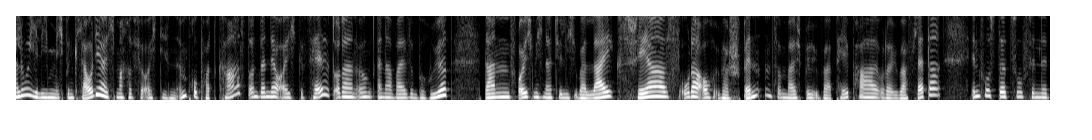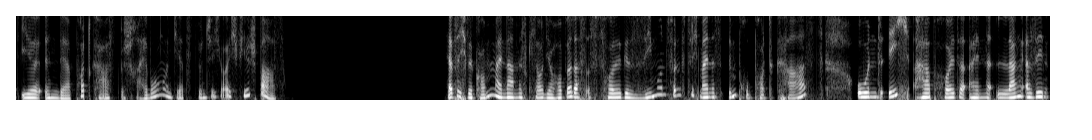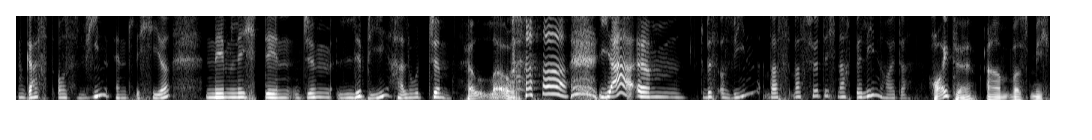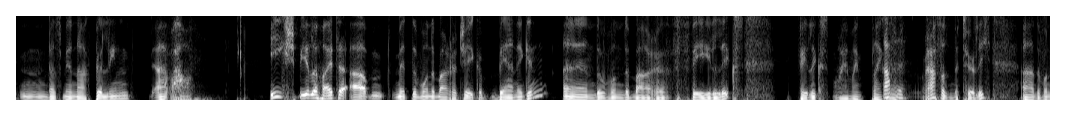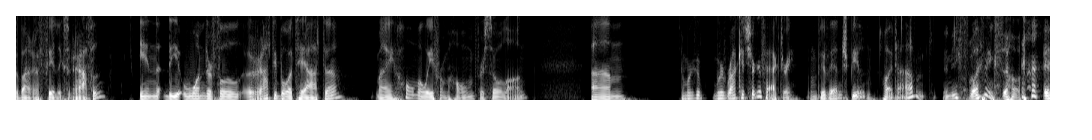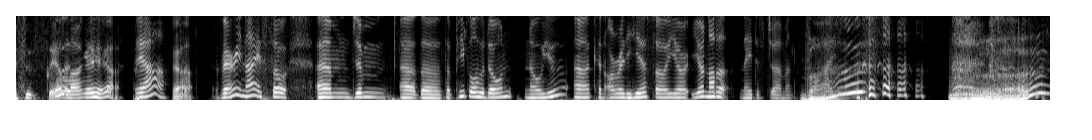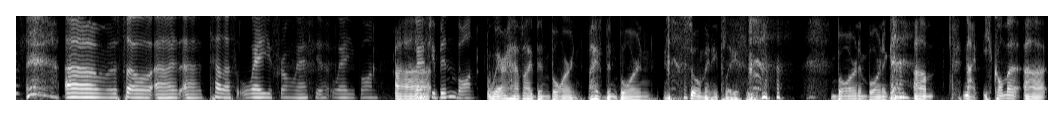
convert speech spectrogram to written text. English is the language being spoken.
Hallo ihr Lieben, ich bin Claudia, ich mache für euch diesen Impro-Podcast und wenn der euch gefällt oder in irgendeiner Weise berührt, dann freue ich mich natürlich über Likes, Shares oder auch über Spenden, zum Beispiel über PayPal oder über Flatter. Infos dazu findet ihr in der Podcast-Beschreibung und jetzt wünsche ich euch viel Spaß. Herzlich willkommen, mein Name ist Claudia Hoppe, das ist Folge 57 meines Impro-Podcasts und ich habe heute einen lang ersehnten Gast aus Wien endlich hier, nämlich den Jim Libby. Hallo Jim. Hello. ja, ähm, du bist aus Wien. Was, was führt dich nach Berlin heute? Heute, ähm, was mich, was mir nach Berlin, äh, wow. Ich spiele heute Abend mit der wunderbaren Jacob Bernigan und der wunderbare Felix. Felix, why am I blanking? Raffel. Raffel natürlich. Uh, der wunderbare Felix Raffel. In the wonderful Ratibor Theater, my home away from home for so long. Um, and we're, we're Rocket Sugar Factory und wir werden spielen heute Abend. Und ich freue mich so. es ist sehr Cool. lange her. Ja, Ja. Very nice. So, um, Jim, uh, the the people who don't know you uh, can already hear. So you're you're not a native German. Was? Um, so uh, uh, tell us where you from, where have you where you born, where Uh, have you been born? Where have I been born? I've been born in so many places. born and born again. Um, nein, ich komme äh,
